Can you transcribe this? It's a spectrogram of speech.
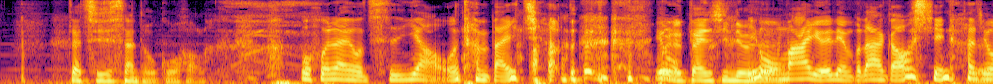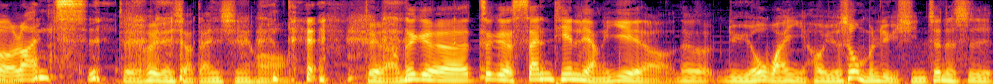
再吃一次汕头锅好了。我回来有吃药，我坦白讲，有担心？因为我妈有一点不大高兴，她觉得我乱吃，对，会有点小担心哈。对对啊，那个这个三天两夜啊，那个旅游完以后，有时候我们旅行真的是，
